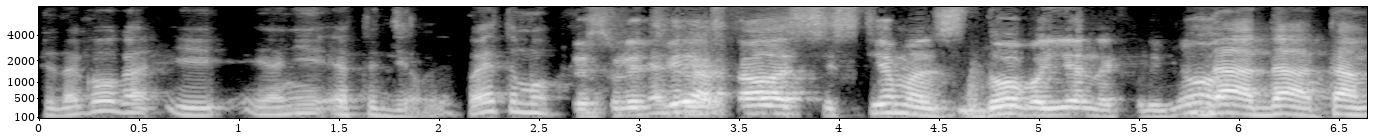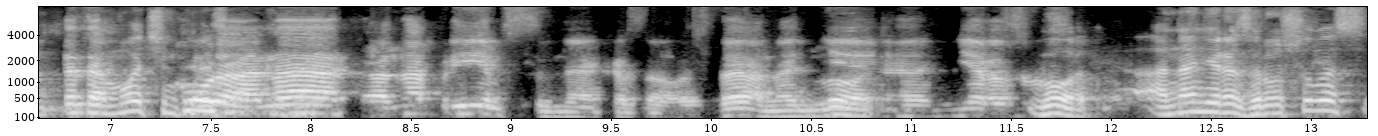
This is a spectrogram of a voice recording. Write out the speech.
педагога, и, и они это делали. Поэтому... То есть в Литве я... осталась система с довоенных времен. Да, да, там, Эта там очень культура, она, она преемственная оказалась, да, она не, вот. не разрушилась. Вот, она не разрушилась,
